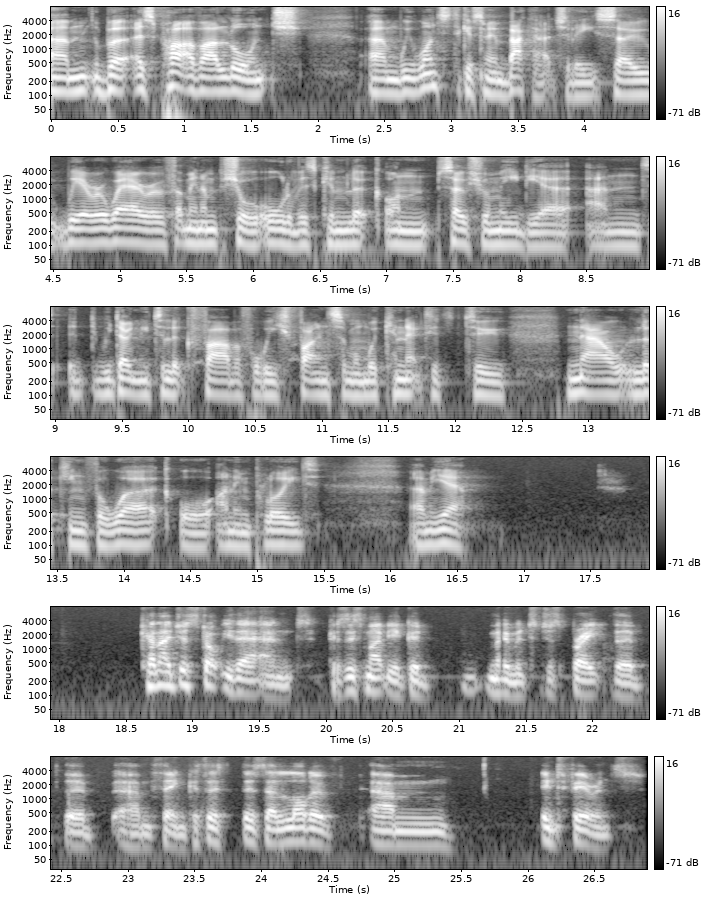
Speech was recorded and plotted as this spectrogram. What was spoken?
Um, but as part of our launch, um, we wanted to give something back actually. So we're aware of, I mean, I'm sure all of us can look on social media and we don't need to look far before we find someone we're connected to now looking for work or unemployed. Um, yeah. Can I just stop you there, Ant? Because this might be a good moment to just break the the um, thing because there's there's a lot of um, interference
